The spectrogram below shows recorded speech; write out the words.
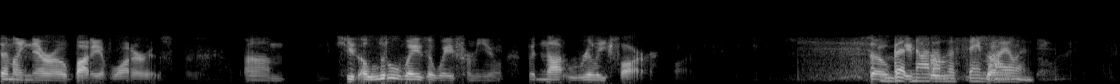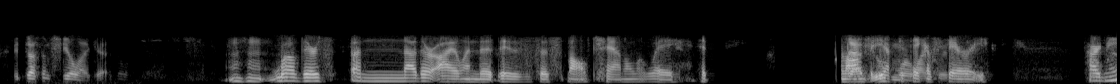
semi-narrow body of water is. Um, she's a little ways away from you, but not really far. So, but not on the same zone. island. It doesn't feel like it. hmm Well, there's another island that is a small channel away. It long, That but you have to take likely. a ferry. Pardon me?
